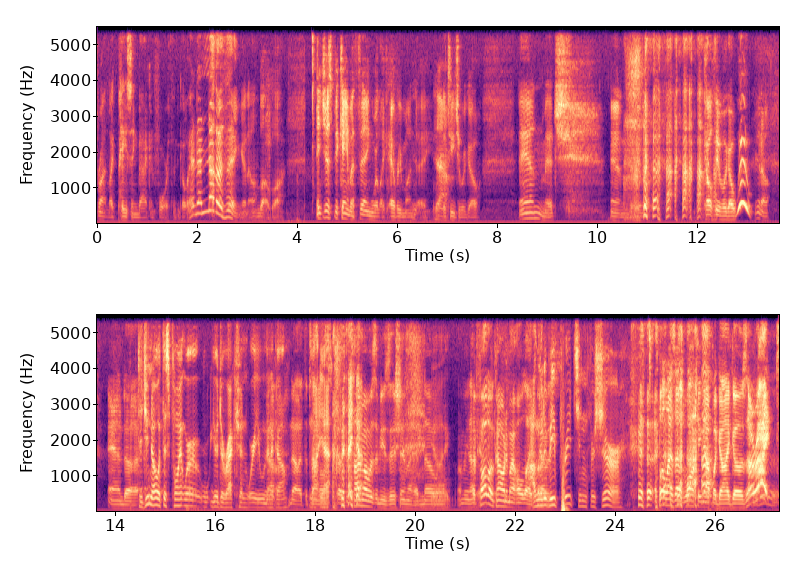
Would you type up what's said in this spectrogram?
front, like pacing back and forth, and go, and another thing, you know, blah blah. It just became a thing where, like every Monday, Yeah. the teacher would go, and Mitch, and you know, a couple people would go, woo, you know, and uh, Did you know at this point where your direction, where you were no, gonna go? No, at the time, I was, at the time Yeah. I was a musician. I had no. Like- I mean, I followed comedy my whole life. I'm gonna be preaching for sure. well, as I was walking up, a guy goes, "All right,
